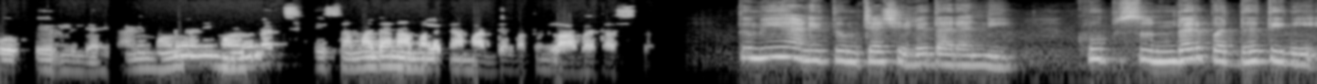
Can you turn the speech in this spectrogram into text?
पेरलेली आहेत. आणि म्हणून आणि म्हणूनच हे समाधान आम्हाला त्या माध्यमातून लाभत असतं. तुम्ही आणि तुमच्या शिलेदारांनी खूप सुंदर पद्धतीने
